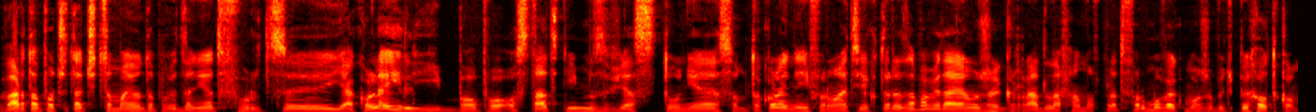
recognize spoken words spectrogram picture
Warto poczytać, co mają do powiedzenia twórcy jako Leili, bo po ostatnim zwiastunie są to kolejne informacje, które zapowiadają, że gra dla fanów platformówek może być pychotką.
